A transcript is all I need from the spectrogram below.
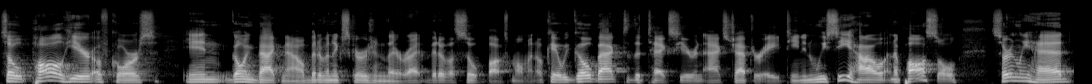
So Paul here, of course, in going back now, a bit of an excursion there, right? A bit of a soapbox moment. Okay, we go back to the text here in Acts chapter 18, and we see how an apostle certainly had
